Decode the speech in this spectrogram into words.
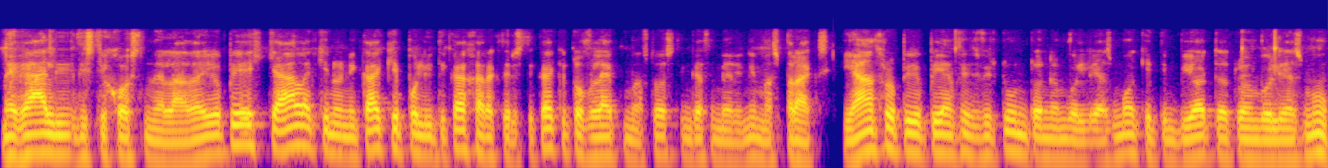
μεγάλη δυστυχώς στην Ελλάδα, η οποία έχει και άλλα κοινωνικά και πολιτικά χαρακτηριστικά και το βλέπουμε αυτό στην καθημερινή μας πράξη. Οι άνθρωποι οι οποίοι αμφισβητούν τον εμβολιασμό και την ποιότητα του εμβολιασμού,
